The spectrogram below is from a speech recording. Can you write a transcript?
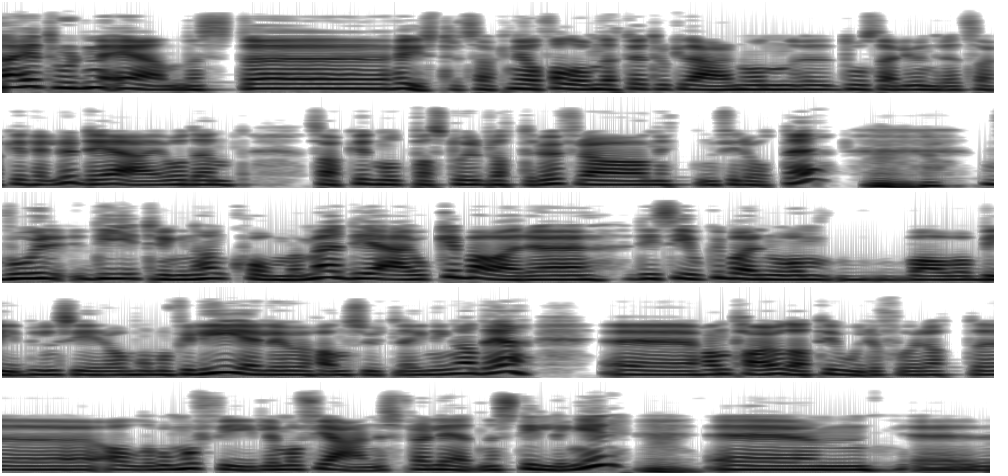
Nei, jeg tror den eneste høyesterettssaken iallfall om dette, jeg tror ikke det er noen, noe særlig underrettssaker heller, det er jo den saken mot pastor Bratterud fra 1984. Mm. Hvor de ytringene han kommer med, de er jo ikke bare De sier jo ikke bare noe om hva Bibelen sier om homofili, eller hans utlegning av det. Uh, han tar jo da til orde for at uh, alle homofile må fjernes fra ledende stillinger. Mm. Eh, eh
